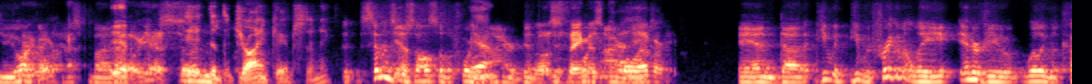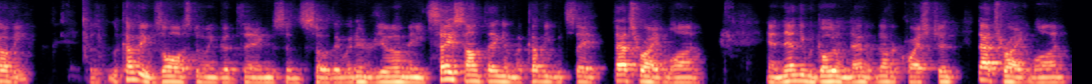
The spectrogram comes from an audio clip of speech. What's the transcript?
New York, New I York. guess. But Yeah. uh, Oh, yes. Yeah, he did the Giant games, didn't he? Simmons Yeah. was also the 49er. Did, Most did the famous 49er call games. ever. and uh, he would he would frequently interview Willie McCovey, because McCovey was always doing good things. And so they would interview him and he'd say something and McCovey would say, That's right, Lon. And then he would go to another question. That's right, Lon.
